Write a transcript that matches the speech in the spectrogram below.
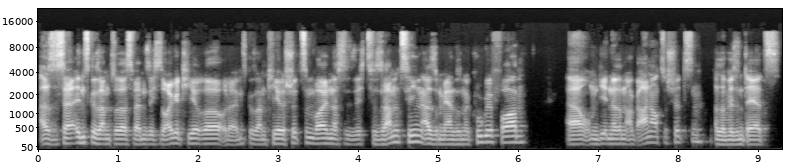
also es ist ja insgesamt so, dass wenn sich Säugetiere oder insgesamt Tiere schützen wollen, dass sie sich zusammenziehen, also mehr in so eine Kugelform, äh, um die inneren Organe auch zu schützen. Also wir sind ja jetzt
